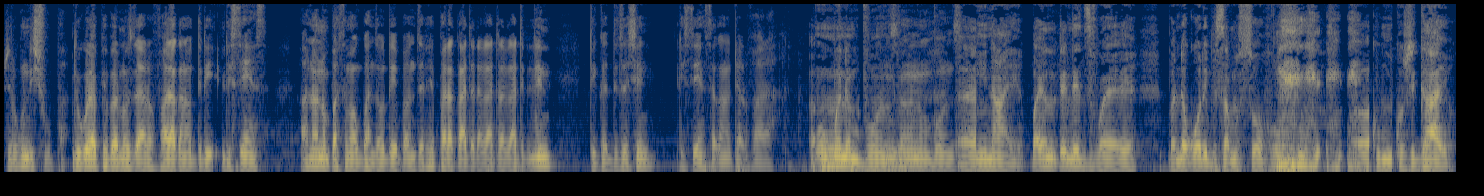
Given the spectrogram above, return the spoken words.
zviri kundishupa ndiri kuda pepa rinozi arovhara kana kuti lisensa ana anopasa magwanza kuti panze pepa rakati rakati rakati dini tigadzirisa chenyi lisensa kana kuti arovhara umwe nemubvunzo inaye eh, painotendedzwa here panoda kuoripisa musoho eh, kuzvigayo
